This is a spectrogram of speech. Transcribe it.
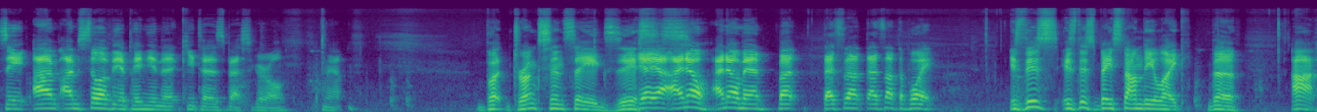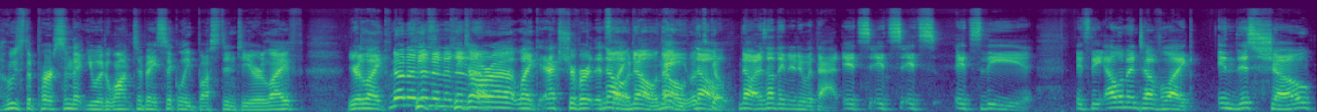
See, I'm I'm still of the opinion that Kita is best girl. Yeah. But drunk sensei exists." Yeah, yeah, I know. I know, man. But that's not that's not the point. Is this is this based on the like the ah who's the person that you would want to basically bust into your life? You're like No, no, no, no, no, no, no. Kitara like extrovert. That's No, like, no, no, hey, let's no, go. no. It has nothing to do with that. It's it's it's it's the it's the element of like in this show.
